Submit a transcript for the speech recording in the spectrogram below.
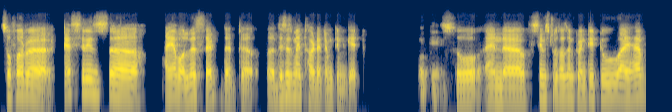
So for uh, test series, uh, I have always said that this is my third attempt in GATE. Okay. So, and uh, since 2022, I have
